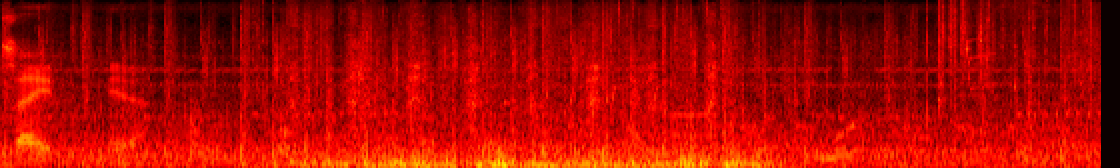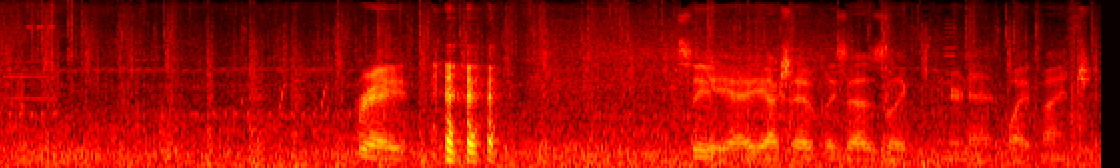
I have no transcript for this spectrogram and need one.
Site, yeah. Right. so yeah, you actually have a place that has like internet, Wi-Fi and shit.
